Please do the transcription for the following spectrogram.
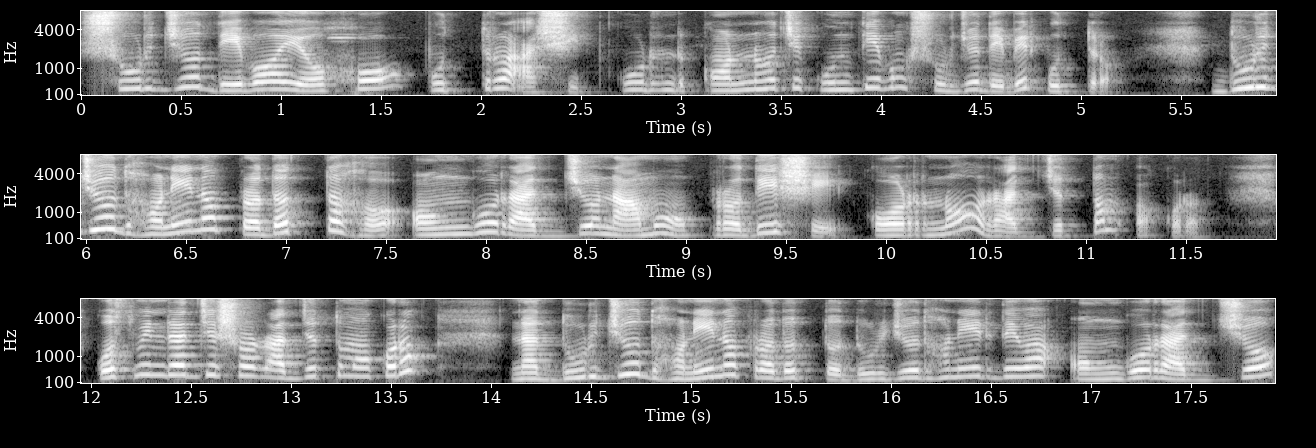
সূর্য দেবয়হ পুত্র আসিত কর্ণ হচ্ছে কুন্তি এবং সূর্যদেবের পুত্র। দুর্যোধনেন প্রদত্ত অঙ্গরাজ্য নাম প্রদেশে কর্ণ রাজ্যত্বম অকরত। কস্মিন রাজ্যে রাজ্যত্বম অকরত? না দুর্যোধনেন প্রদত্ত, দুর্যোধনের দেওয়া অঙ্গরাজ্য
